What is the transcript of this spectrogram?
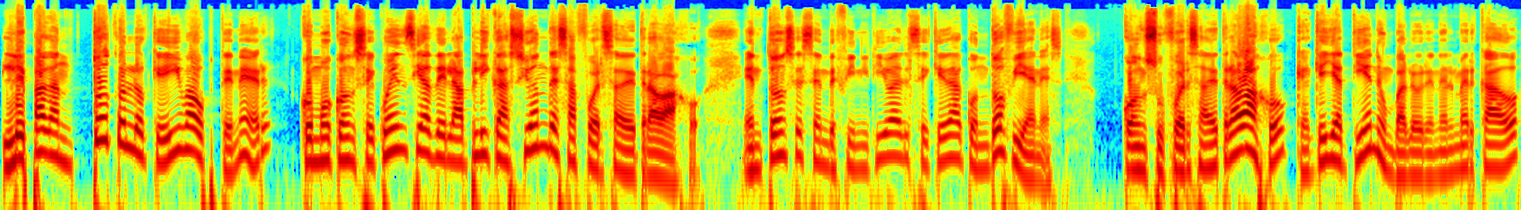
le pagan todo lo que iba a obtener como consecuencia de la aplicación de esa fuerza de trabajo. Entonces, en definitiva, él se queda con dos bienes, con su fuerza de trabajo, que aquella tiene un valor en el mercado,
